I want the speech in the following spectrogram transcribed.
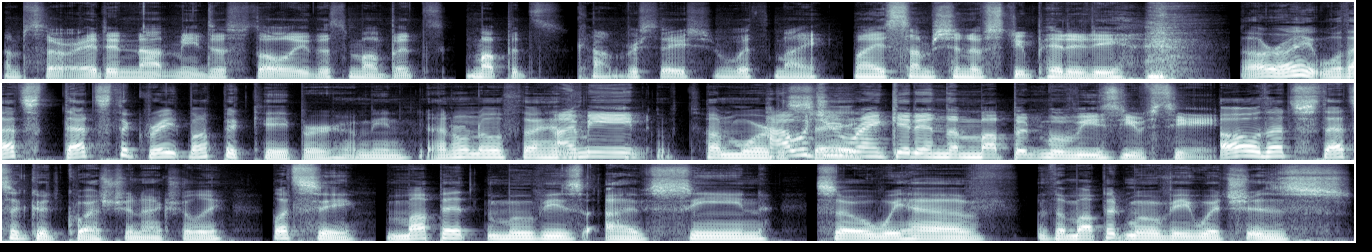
I'm sorry. I did not mean to sully this Muppets Muppets conversation with my my assumption of stupidity. All right, well that's that's the Great Muppet Caper. I mean, I don't know if I have I mean, a ton more. how would say. you rank it in the Muppet movies you've seen? Oh, that's that's a good question actually. Let's see. Muppet movies I've seen. So we have the Muppet movie which is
